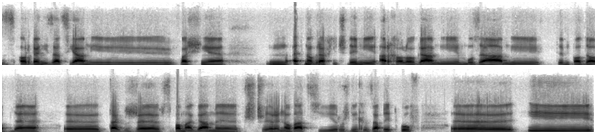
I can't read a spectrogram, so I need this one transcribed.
z organizacjami właśnie mm, etnograficznymi, archeologami, muzeami, tym podobne. Y, także wspomagamy przy renowacji różnych zabytków i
